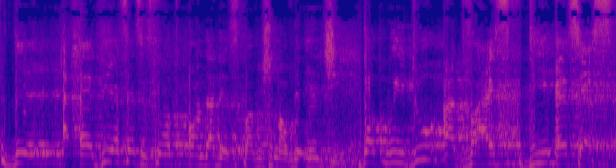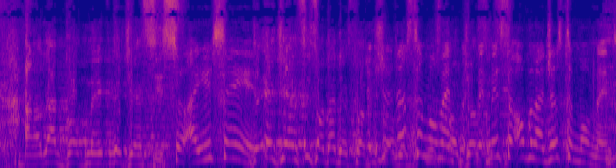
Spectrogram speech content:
the uh, DSS is not under the supervision of the AG, but we do advise DSS and other government agencies. So are you saying the agencies under the supervision? Just, a moment, Mr. Obla, just a moment.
